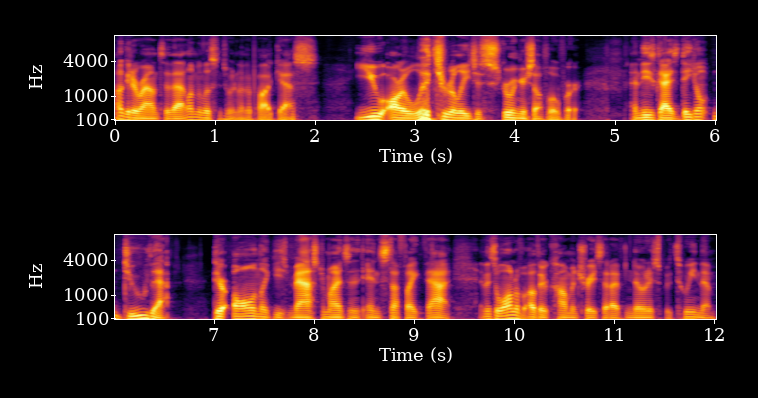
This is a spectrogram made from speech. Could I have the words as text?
I'll get around to that. Let me listen to another podcast. You are literally just screwing yourself over. And these guys, they don't do that. They're all in like these masterminds and, and stuff like that. And there's a lot of other common traits that I've noticed between them.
